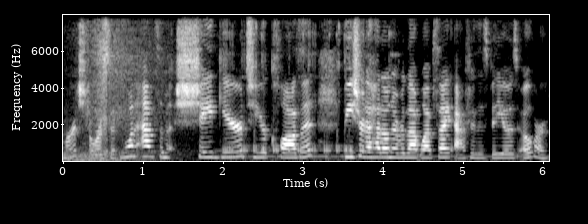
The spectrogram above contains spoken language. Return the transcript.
merch store. So if you want to add some shade gear to your closet, be sure to head on over to that website after this video is over.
